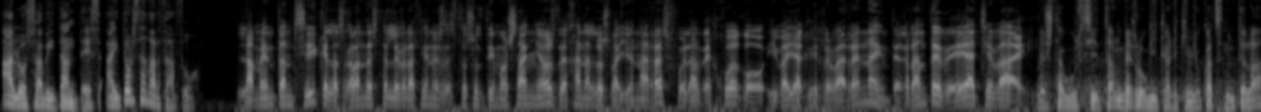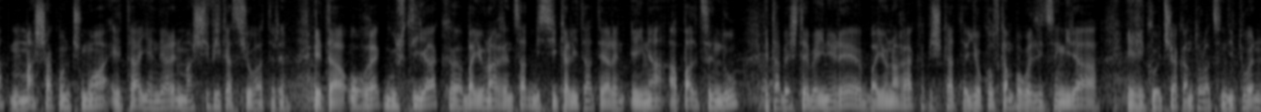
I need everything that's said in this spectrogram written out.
a los habitantes. Aitor Sagarzazu. Lamentan sí que las grandes celebraciones de estos últimos años dejan a los bayonarras fuera de juego. Ibai Aguirre Barrena, integrante de EH Bay. Besta guztietan berlogikarekin jokatzen dutela, masa kontsumoa eta jendearen masifikazio bat ere. Eta horrek guztiak bayonarrentzat bizi kalitatearen eina apaltzen du, eta beste behin ere bayonarrak pixkat jokozkanpo gelditzen gira erriko etxeak antolatzen dituen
